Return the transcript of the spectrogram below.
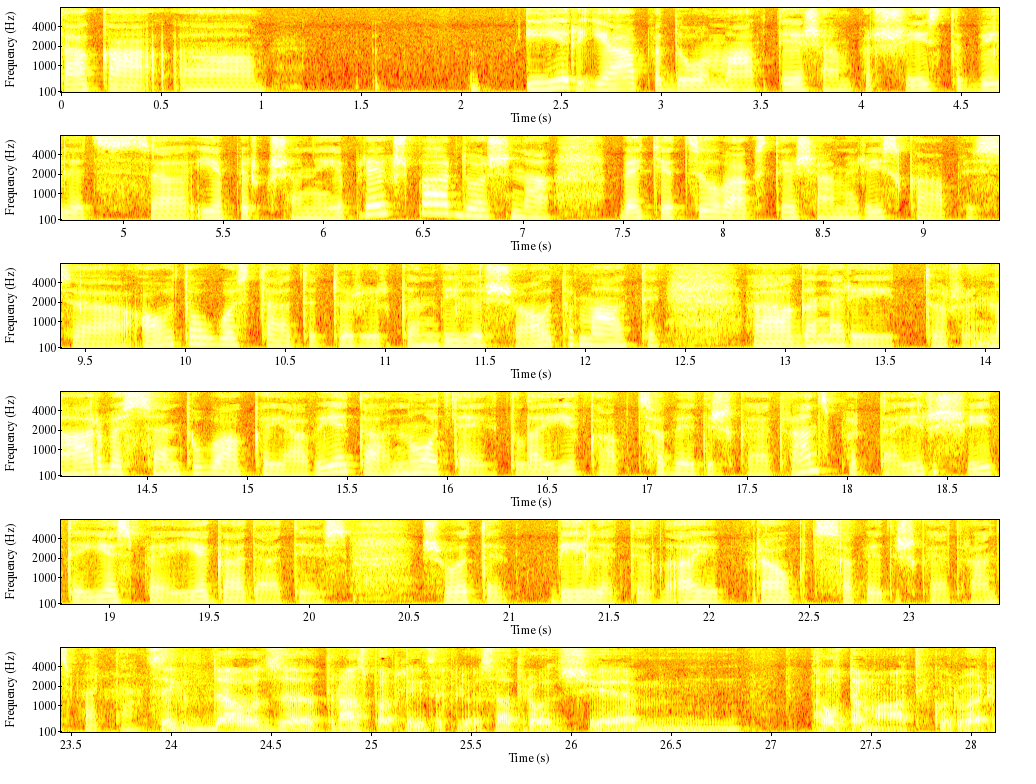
Tā kā ir jāpadomā tiešām par šīs biļetes iepirkšanu iepriekš pārdošanā, bet, ja cilvēks tiešām ir izkāpis autoostā, tad tur ir gan biļešu automāti, gan arī tur nārbesen tuvākajā vietā noteikti, lai iekāptu sabiedriskajā transportā, ir šī iespēja iegādāties šo biļeti, lai brauktu sabiedriskajā transportā. Cik daudz transporta līdzekļos atrodas šie automāti, kur var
